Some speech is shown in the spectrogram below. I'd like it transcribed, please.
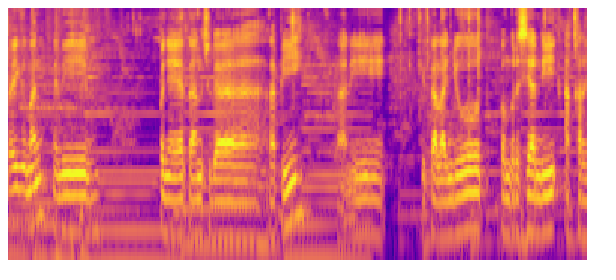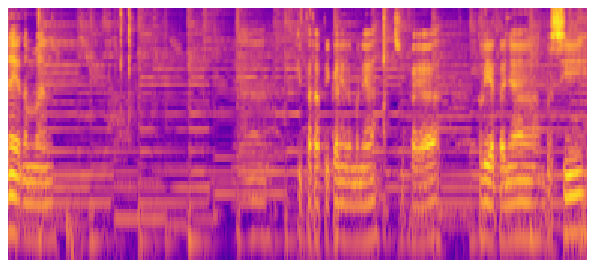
baik teman. Ini penyayatan sudah rapi. Nah ini kita lanjut pembersihan di akarnya ya teman. Ya, kita rapikan ya teman ya supaya kelihatannya bersih.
